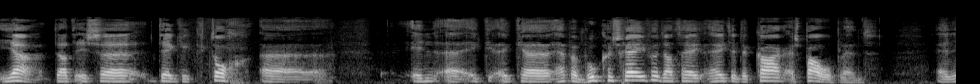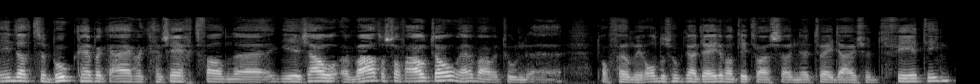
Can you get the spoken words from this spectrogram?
Ja, dat is denk ik toch in, uh, ik, ik uh, heb een boek geschreven, dat he, heette The Car as Power Plant. En in dat boek heb ik eigenlijk gezegd van, uh, je zou een waterstofauto, hè, waar we toen nog veel meer onderzoek naar deden, want dit was in 2014.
